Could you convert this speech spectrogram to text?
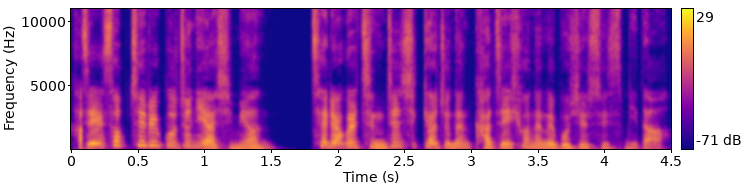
가지의 섭취를 꾸준히 하시면 체력을 증진시켜주는 가지 효능을 보실 수 있습니다.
